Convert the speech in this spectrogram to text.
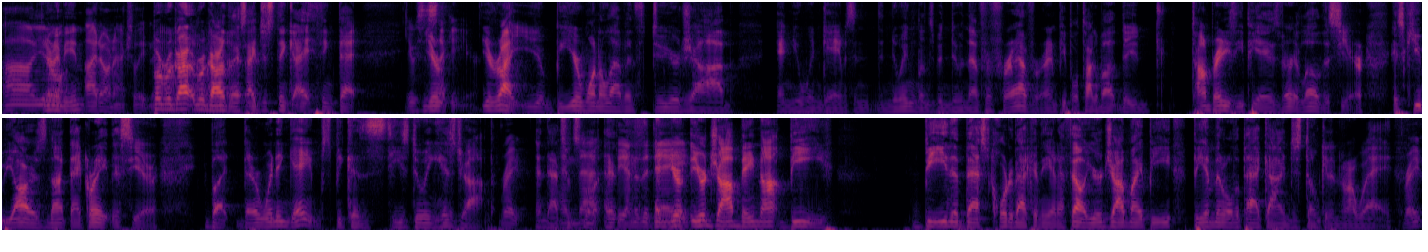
Uh, you, you know, know, what I mean? I don't actually. But know. regard, I regardless. I just think I think that It was his you're, second year. You're right. You be your one eleventh, do your job, and you win games. And New England's been doing that for forever. And people talk about the Tom Brady's EPA is very low this year. His QBR is not that great this year, but they're winning games because he's doing his job. Right. And that's And what's that, at the end of the day. And your your job may not be be the best quarterback in the NFL. Your job might be be a middle of the pack guy and just don't get in our way. Right.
